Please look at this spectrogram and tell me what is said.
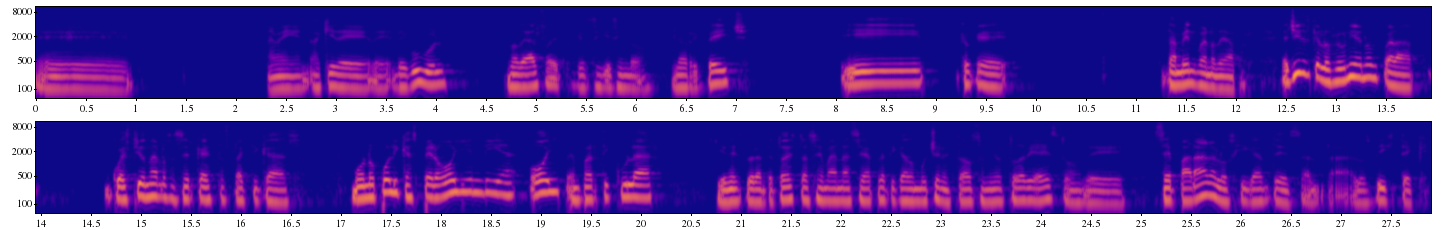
eh, aquí de, de- de Google, no de Alphabet porque sigue siendo Larry Page. Y creo que también, bueno, de Apple. El chiste es que los reunieron para cuestionarlos acerca de estas prácticas monopólicas, pero hoy en día, hoy en particular, y es- durante toda esta semana se ha platicado mucho en Estados Unidos todavía esto, de separar a los gigantes, a, los big tech,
